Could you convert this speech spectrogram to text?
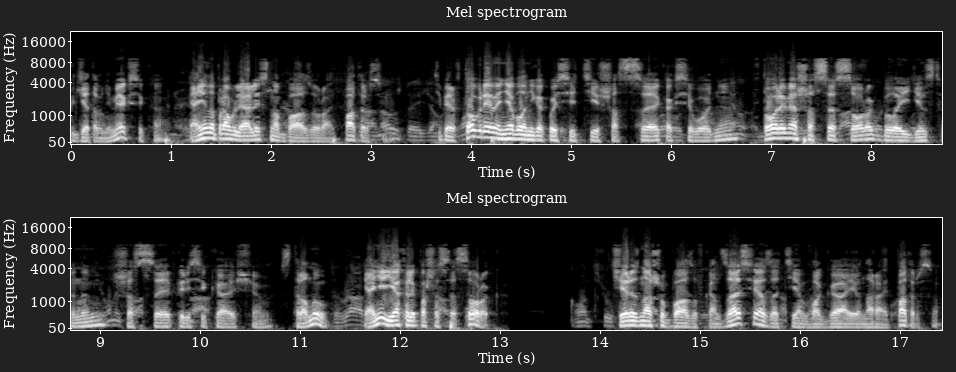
где-то в Нью-Мексико, и они направлялись на базу Райт Паттерсон. Теперь, в то время не было никакой сети шоссе, как сегодня. В то время шоссе 40 было единственным шоссе, пересекающим страну. И они ехали по шоссе 40 через нашу базу в Канзасе, а затем в Огайо на Райт Паттерсон.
